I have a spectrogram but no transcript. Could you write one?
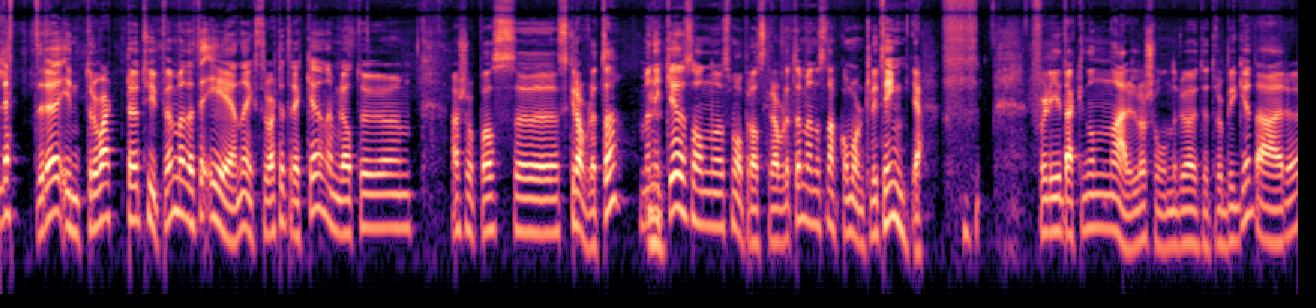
lettere introvert eh, type med dette ene ekstroverte trekket, nemlig at du eh, er såpass eh, skravlete. Men ikke sånn småpratskravlete, men snakke om ordentlige ting. Ja. Fordi det er ikke noen nære relasjoner du er ute etter å bygge. Det er å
